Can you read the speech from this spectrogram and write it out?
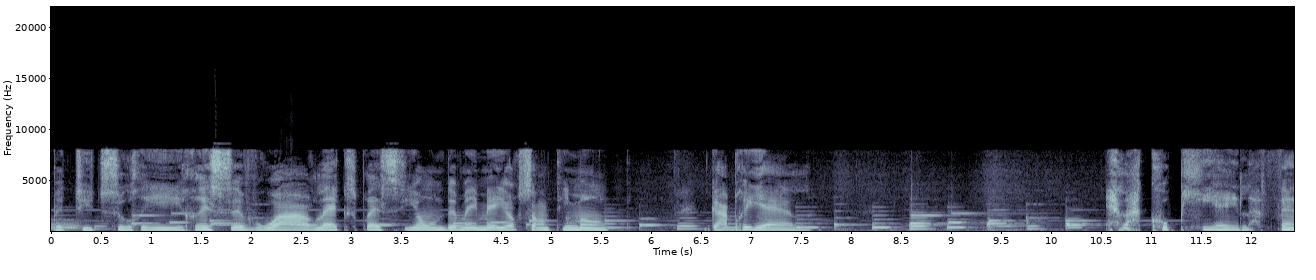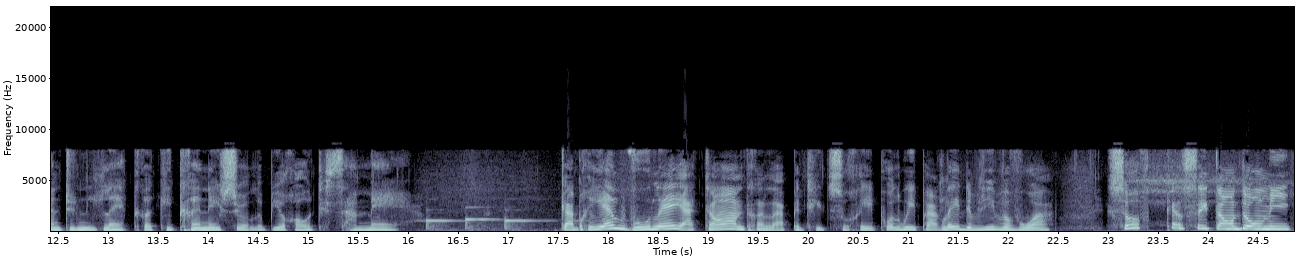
petite souris, recevoir l'expression de mes meilleurs sentiments. Gabrielle. Elle a copié la fin d'une lettre qui traînait sur le bureau de sa mère. Gabrielle voulait attendre la petite souris pour lui parler de vive voix, sauf qu'elle s'est endormie.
